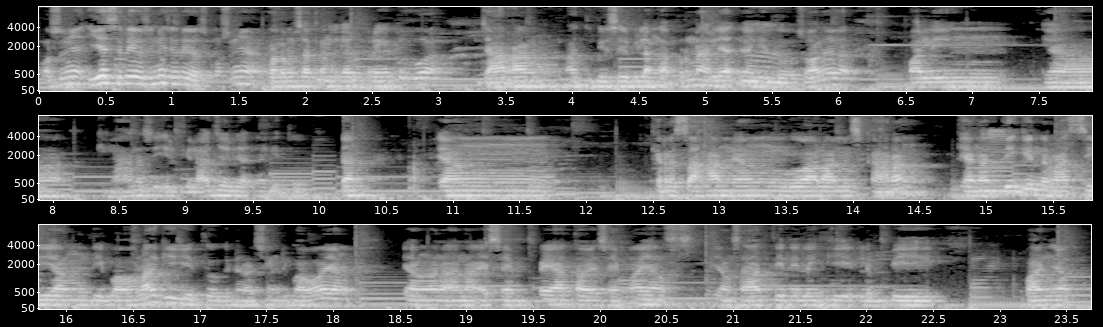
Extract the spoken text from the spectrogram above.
maksudnya iya serius ini serius maksudnya kalau misalkan lihat prank itu gua jarang atau bisa dibilang nggak pernah lihatnya Hmm. gitu soalnya paling ya gimana sih ilfil aja lihatnya gitu dan yang keresahan yang gua alami sekarang ya nanti Hmm. generasi yang di bawah lagi gitu generasi yang di bawah yang yang anak-anak SMP atau SMA yang yang saat ini lagi lebih banyak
